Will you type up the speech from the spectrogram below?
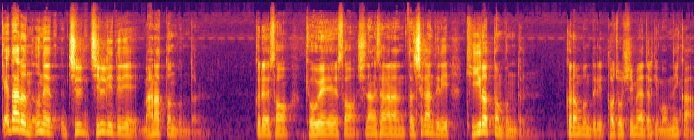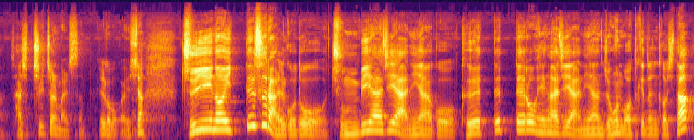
깨달은 은혜 진, 진리들이 많았던 분들 그래서 교회에서 신앙생활하는 시간들이 길었던 분들 그런 분들이 더 조심해야 될 게 뭡니까? 47절 말씀 읽어볼까요? 시작. 주인의 뜻을 알고도 준비하지 아니하고 그 뜻대로 행하지 아니한 종은 뭐 어떻게 될 것이다?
